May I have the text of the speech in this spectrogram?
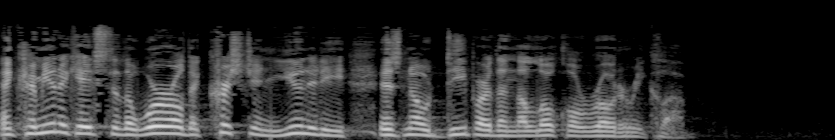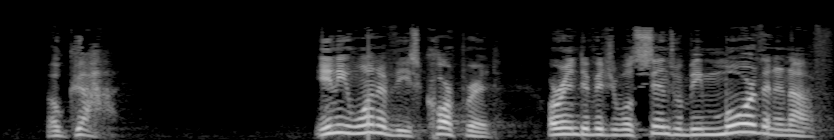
and communicates to the world that Christian unity is no deeper than the local Rotary Club. Oh God. Any one of these corporate or individual sins would be more than enough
